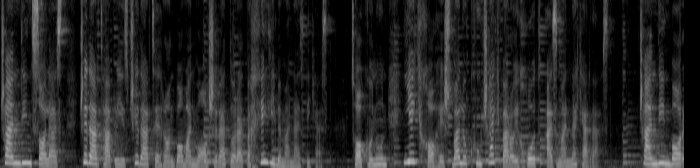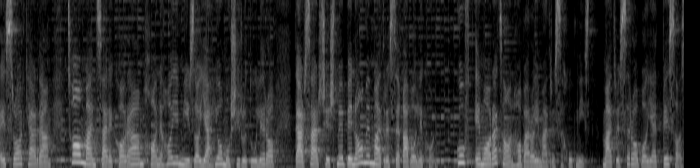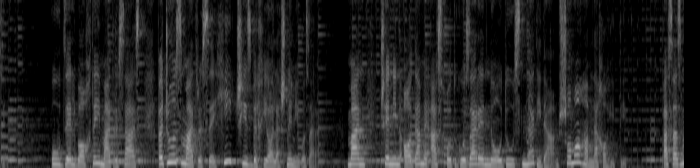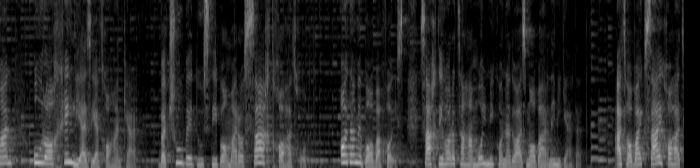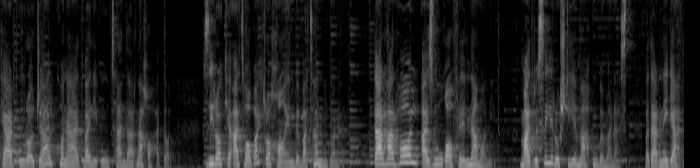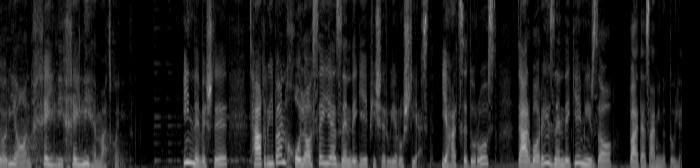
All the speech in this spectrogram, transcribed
چندین سال است چه در تبریز چه در تهران با من معاشرت دارد و خیلی به من نزدیک است. تا کنون یک خواهش ولو کوچک برای خود از من نکرده است. چندین بار اصرار کردم تا من سر کارم خانه های میرزا یحیی مشیر و دوله را در سرچشمه به نام مدرسه قباله کن. گفت امارت آنها برای مدرسه خوب نیست. مدرسه را باید بسازیم. او دلباخته مدرسه است و جز مدرسه هیچ چیز به خیالش نمیگذرد. من چنین آدم از خودگذر نو دوست ندیدم شما هم نخواهید دید. پس از من او را خیلی اذیت خواهند کرد و چوب دوستی با مرا سخت خواهد خورد. آدم با وفایی است. سختی ها را تحمل می کند و از ما بر نمی گردد. عطابک سعی خواهد کرد او را جلب کند ولی او تندر نخواهد داد. زیرا که عطابک را خائن به وطن می داند. در هر حال از او غافل نمانید. مدرسه رشدی محبوب من است و در نگهداری آن خیلی خیلی همت کنید. این نوشته تقریبا خلاصه زندگی پیش روی رشدی است. یه حدس درست درباره زندگی میرزا بعد از امین و دوله.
